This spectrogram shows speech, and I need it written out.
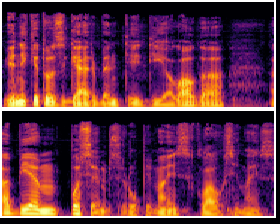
vieni kitus gerbentį dialogą abiem pusėms rūpimais klausimais.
